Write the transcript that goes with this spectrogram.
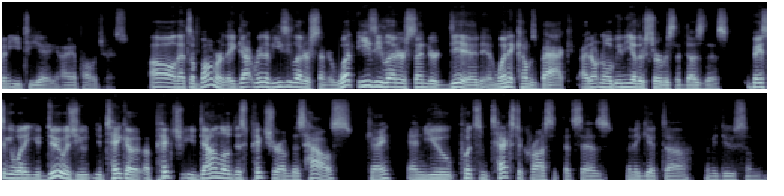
an ETA. I apologize. Oh, that's a bummer. They got rid of Easy Letter Sender. What Easy Letter Sender did, and when it comes back, I don't know of any other service that does this. Basically, what you do is you you take a, a picture, you download this picture of this house, okay, and you put some text across it that says, "Let me get, uh, let me do some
